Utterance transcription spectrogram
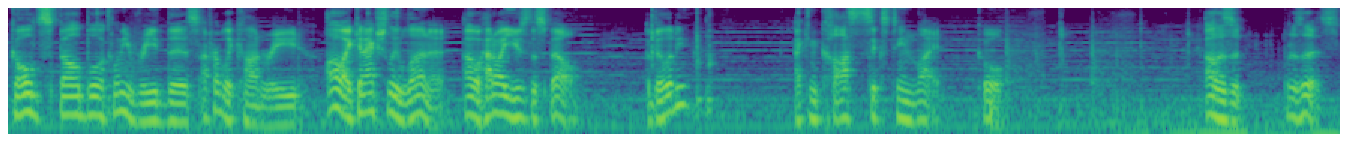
Gold spell book, let me read this. I probably can't read. Oh, I can actually learn it. Oh, how do I use the spell? Ability? I can cast 16 light. Cool. Oh, there's a... What is this?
